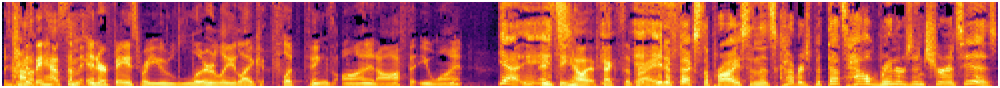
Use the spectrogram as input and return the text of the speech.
Because of- they have some interface where you literally like flip things on and off that you want? Yeah, And see how it affects the price? It affects the price and its coverage, but that's how renter's insurance is.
